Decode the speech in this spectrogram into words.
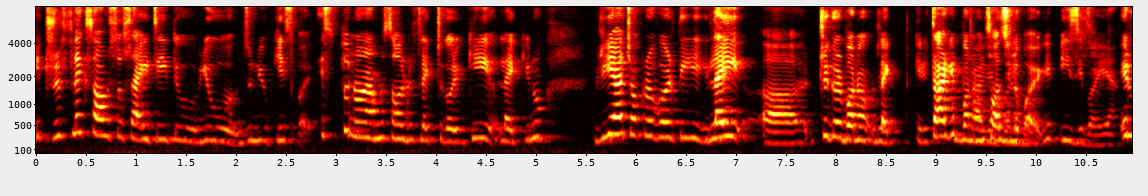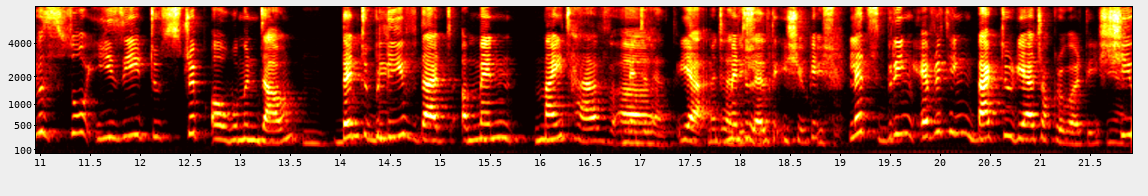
इट रिफ्लेक्ट्स आवर सोसाइटी त्यो यो जुन यो केस भयो यस्तो नराम्रोसँग रिफ्लेक्ट गर्यो कि लाइक यु नो रिया चक्रवर्तीलाई ट्रिगर बनाउ लाइक के अरे टार्गेट बनाउनु सजिलो भयो कि इजी भयो या it was so easy to strip a woman down than to believe that a men might have uh, Mental health. yeah Mental mental, health health, issue, okay? Issue. let's bring everything back to Riya Chakravarti she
